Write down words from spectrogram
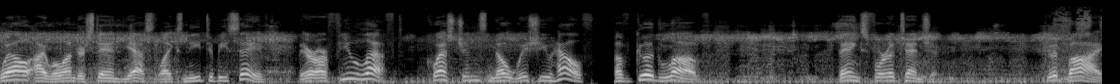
well, I will understand yes, likes need to be saved. There are few left. Questions no wish you health, of good love. Thanks for attention. Goodbye.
